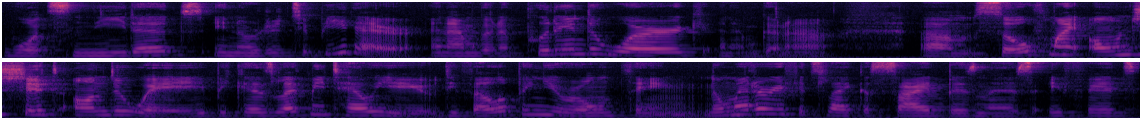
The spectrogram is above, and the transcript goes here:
what's needed in order to be there. And I'm gonna put in the work and I'm gonna um, solve my own shit on the way because let me tell you, developing your own thing, no matter if it's like a side business, if it's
